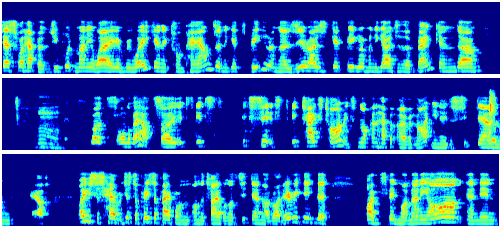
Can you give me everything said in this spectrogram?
that's what happens. You put money away every week and it compounds and it gets bigger and those zeros get bigger when you go to the bank and um, mm. what it's all about. So it's it's it's, it's it takes time. It's not going to happen overnight. You need to sit down and out. I used to have just a piece of paper on, on the table and I'd sit down and I'd write everything that I'd spend my money on and then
